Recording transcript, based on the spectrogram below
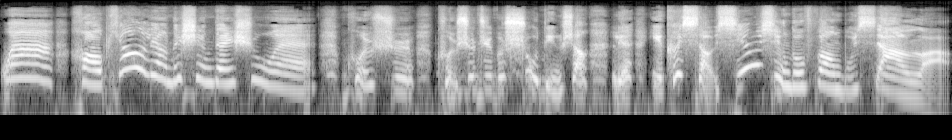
哇，好漂亮的圣诞树哎！可是，可是这个树顶上连一颗小星星都放不下了。”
